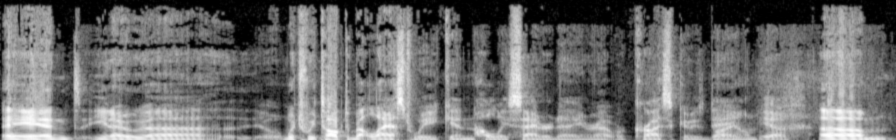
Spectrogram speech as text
and you know uh, which we talked about last week in Holy Saturday, right, where Christ goes down. Yeah. Um,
